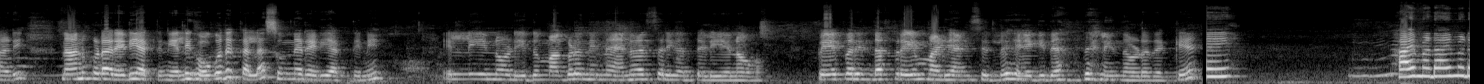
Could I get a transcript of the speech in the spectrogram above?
ಮಾಡಿ ನಾನು ಕೂಡ ರೆಡಿ ಆಗ್ತೀನಿ. ಎಲ್ಲಿಗೆ ಹೋಗೋದಕ್ಕಲ್ಲ ಸುಮ್ಮನೆ ರೆಡಿ ಆಗ್ತೀನಿ. ಇಲ್ಲಿ ನೋಡಿ ಇದು ಮಗಳು ನಿನ್ನ ಆ್ಯನಿವರ್ಸರಿಗೆ ಅಂತೇಳಿ ಏನೋ ಪೇಪರಿಂದ ಫ್ರೇಮ್ ಮಾಡಿ ಅನಿಸಿದ್ಲು. ಹೇಗಿದೆ ಅಂತೇಳಿ ನೋಡೋದಕ್ಕೆ. ಹಾಯ್ ಮಾಡ ಹಾಯ್ ಮಾಡ.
